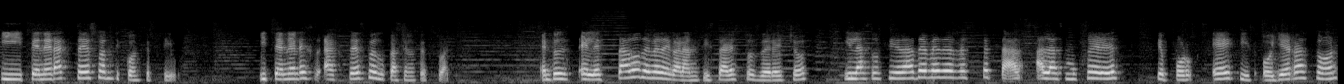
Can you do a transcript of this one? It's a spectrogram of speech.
y tener acceso a anticonceptivos y tener acceso a educación sexual. Entonces, el Estado debe de garantizar estos derechos y la sociedad debe de respetar a las mujeres que por X o Y razón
